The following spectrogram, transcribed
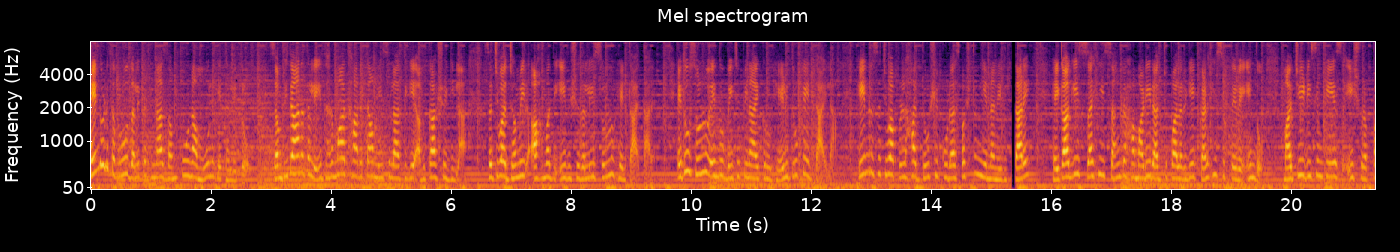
ಹಿಂದುಳಿದವರು ದಲಿತರನ್ನ ಸಂಪೂರ್ಣ ಮೂಲೆಗೆ ತಳ್ಳಿದ್ರು. ಸಂವಿಧಾನದಲ್ಲಿ ಧರ್ಮಾಧಾರಿತ ಮೀಸಲಾತಿಗೆ ಅವಕಾಶ ಇಲ್ಲ. ಸಚಿವ ಜಮೀರ್ ಅಹಮದ್ ಈ ವಿಷಯದಲ್ಲಿ ಸುಳ್ಳು ಹೇಳ್ತಾ ಇದ್ದಾರೆ. ಇದು ಸುಳ್ಳು ಎಂದು ಬಿಜೆಪಿ ನಾಯಕರು ಹೇಳಿದ್ರೂ ಕೇಳ್ತಾ ಇಲ್ಲ. ಕೇಂದ್ರ ಸಚಿವ ಪ್ರಹ್ಲಾದ್ ಜೋಶಿ ಕೂಡ ಸ್ಪಷ್ಟನೆಯನ್ನ ನೀಡಿದ್ದಾರೆ. ಹೀಗಾಗಿ ಸಹಿ ಸಂಗ್ರಹ ಮಾಡಿ ರಾಜ್ಯಪಾಲರಿಗೆ ಕಳುಹಿಸುತ್ತೇವೆ ಎಂದು ಮಾಜಿ ಡಿಸಿಎಂ ಕೆಎಸ್ ಈಶ್ವರಪ್ಪ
